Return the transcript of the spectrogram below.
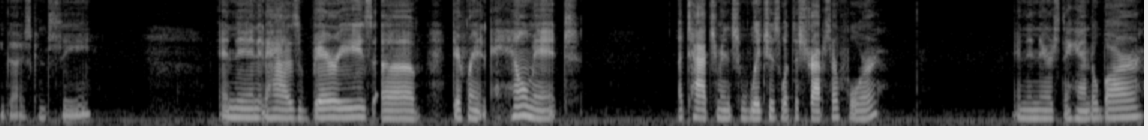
You guys can see. And then it has varies of different helmet attachments, which is what the straps are for. And then there's the handlebar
